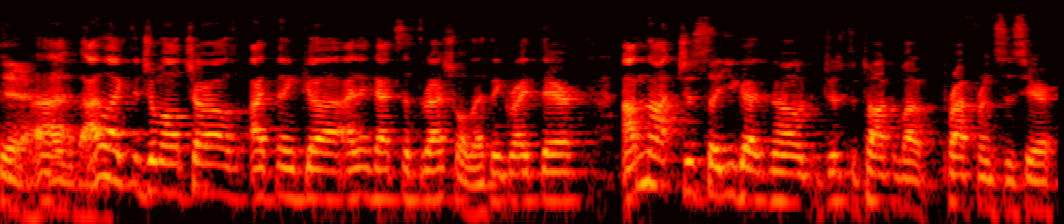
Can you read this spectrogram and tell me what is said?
Yeah. Uh, I like the Jamaal Charles. I think uh, I think that's the threshold. I think right there. I'm not just so you guys know, just to talk about preferences here.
